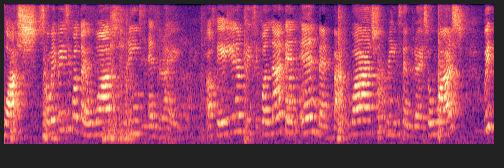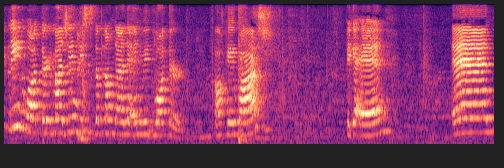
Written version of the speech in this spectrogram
wash. So, may principle tayo. Wash, rinse, and dry. Okay? Yun ang principle natin in bed bath. Wash, rinse, and dry. So, wash with plain water. Imagine, this is the planggana and with water. Okay? Wash. Pigain. And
